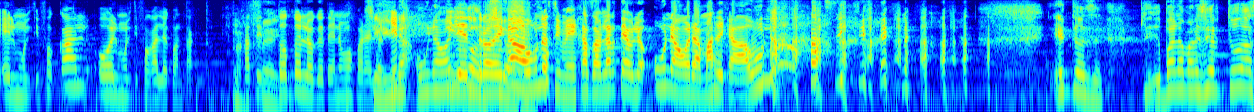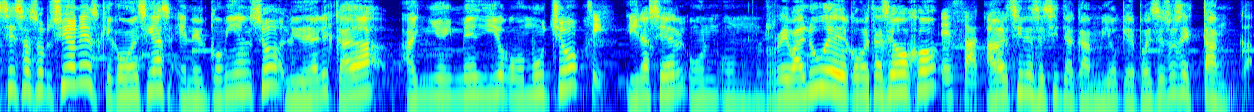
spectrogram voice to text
el multifocal o el multifocal de contacto. Fíjate Perfecto. todo lo que tenemos para Sí, elegir. una- un y de dentro de, opciones. cada uno, si me dejas hablar, te hablo una hora más de cada uno. Así que Entonces, van a aparecer todas esas opciones que, como decías, en el comienzo, lo ideal es cada año y medio, como mucho, sí. Ir a hacer un, un revalúe de cómo está ese ojo. Exacto. A ver si necesita cambio, que después eso se estanca.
